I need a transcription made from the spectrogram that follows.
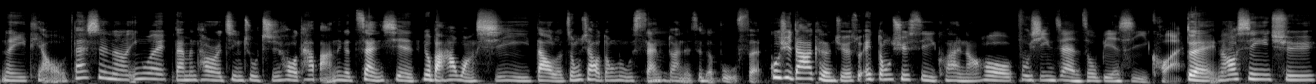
那一条，但是呢，因为 Diamond Tower 进驻之后，他把那个战线又把它往西移到了忠孝东路三段的这个部分。嗯、过去大家可能觉得说，哎，东区是一块，然后复兴站周边是一块，对，然后新一区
